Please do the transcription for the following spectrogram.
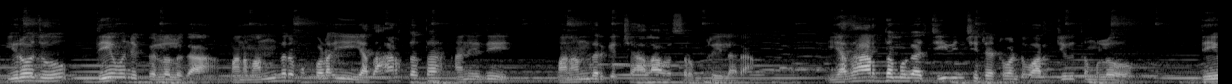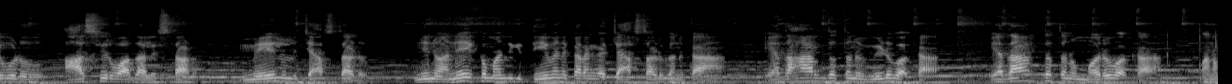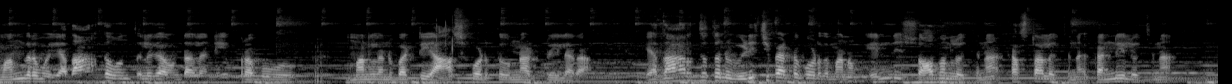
ఈరోజు దేవుని పిల్లలుగా మనమందరం కూడా ఈ యథార్థత అనేది మనందరికీ చాలా అవసరం ప్రియులరా. యథార్థముగా జీవించేటటువంటి వారి జీవితంలో దేవుడు ఆశీర్వాదాలు ఇస్తాడు మేలులు చేస్తాడు నిన్ను అనేక మందికి దీవెనకరంగా చేస్తాడు కనుక యథార్థతను విడువక యథార్థతను మరువక మనమందరము యథార్థవంతులుగా ఉండాలని ప్రభువు మనలను బట్టి ఆశపడుతూ ఉన్నాడు ప్రియులరా. యథార్థతను విడిచిపెట్టకూడదు మనం. ఎన్ని శోధనలు వచ్చినా కష్టాలు వచ్చినా కన్నీళ్ళు వచ్చినా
